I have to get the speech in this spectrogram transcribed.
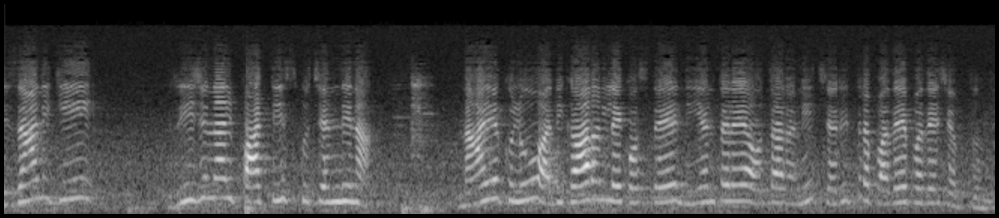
నిజానికి రీజనల్ పార్టీస్కు చెందిన నాయకులు అధికారం లేకొస్తే నియంతరే అవుతారని చరిత్ర పదే పదే చెప్తుంది.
